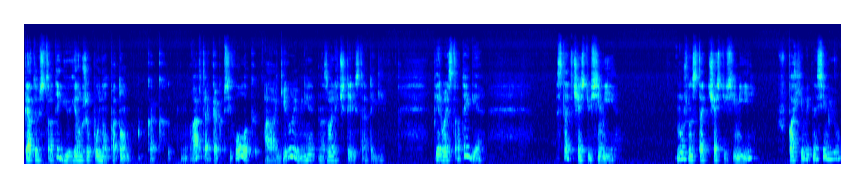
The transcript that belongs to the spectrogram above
Пятую стратегию я уже понял потом, как автор, как психолог, а герои мне назвали четыре стратегии. Первая стратегия – стать частью семьи. Нужно стать частью семьи, впахивать на семью,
